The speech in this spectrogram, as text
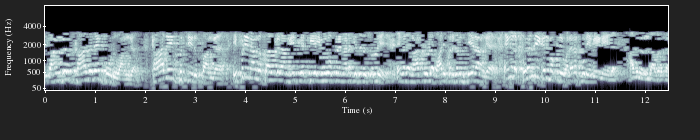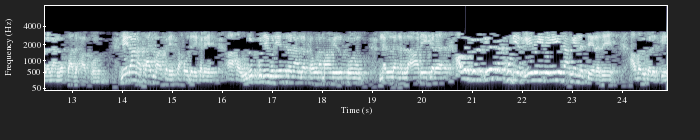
இப்ப அங்க காதலே போடுவாங்க. காதை குச்சி இருப்பாங்க. இப்படி நாங்க பார்க்கலாம். மேற்கத்திய யூரோப்பில் நடக்குதுன்னு சொல்லி எங்களை நாட்டில் உள்ள வாலிபர்களும் செய்யறாங்க எங்களை குழந்தைகளும் அப்படி வளரக்கூடிய வேலையில. அதுல இருந்து அவர்களை நாங்க பாதுகாக்கணும் மேலான தாய்மார்களே சகோதரிகளே ஆக உடுப்புடைய விடயத்துல நாங்க கவனமாக இருக்கணும். நல்ல நல்ல ஆடைகளை அவர்கள் பேசக்கூடிய வேலையிலேயே நாங்க என்ன செய்யறது? அவர்களுக்கு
